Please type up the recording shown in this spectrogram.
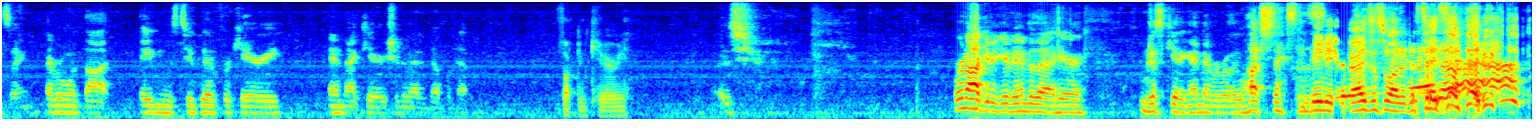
referencing. Everyone thought Aidan was too good for Carrie, and that Carrie should have ended up with him. Fucking Carrie. We're not going to get into that here. I'm just kidding. I never really watched Sex in the Me City. neither. I just wanted to say something.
